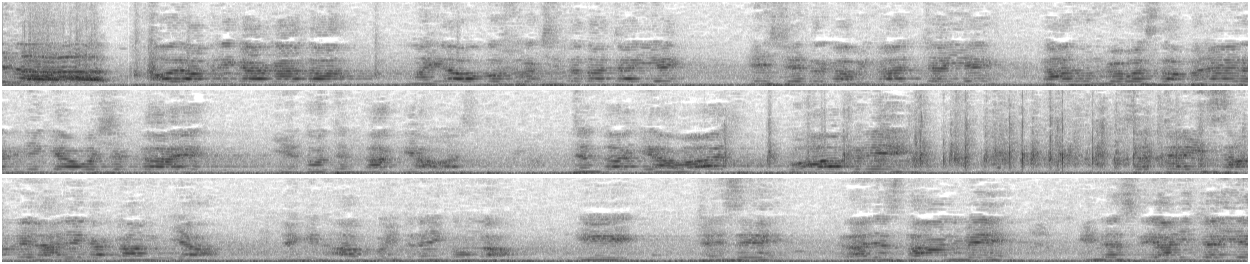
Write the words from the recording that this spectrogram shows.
और आपने क्या कहा था महिलाओं को सुरक्षितता चाहिए इस क्षेत्र का विकास चाहिए कानून व्यवस्था बनाए रखने की आवश्यकता है ये तो जनता की आवाज़ थी। जनता की आवाज़ को आपने सच्चाई सामने लाने का काम किया। लेकिन आपको इतना ही कहूँगा कि जैसे राजस्थान में इंडस्ट्री आनी चाहिए,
